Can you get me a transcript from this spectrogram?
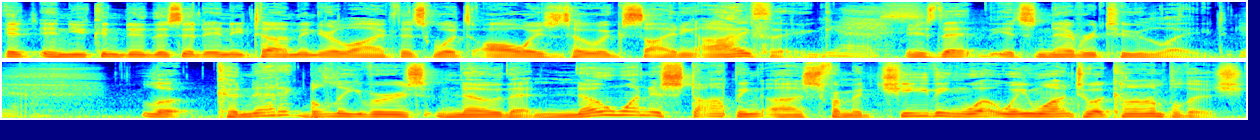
It, and you can do this at any time in your life. That's what's always so exciting. I think yes. is that it's never too late. Yeah. Look, kinetic believers know that no one is stopping us from achieving what we want to accomplish.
